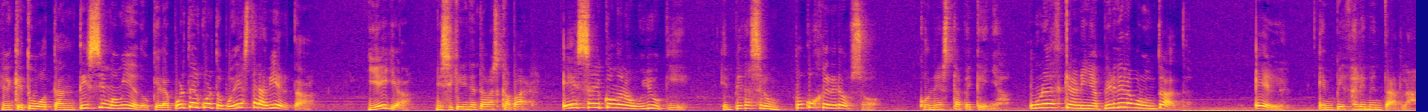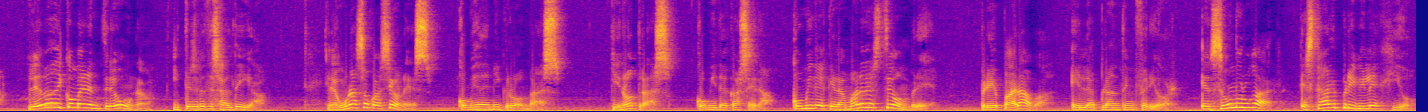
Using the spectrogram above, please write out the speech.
en el que tuvo tantísimo miedo que la puerta del cuarto podía estar abierta y ella ni siquiera intentaba escapar. Es ahí cuando Nobuyuki empieza a ser un poco generoso con esta pequeña. Una vez que la niña pierde la voluntad, él empieza a alimentarla. Le da de comer entre una y tres veces al día. En algunas ocasiones, comida de microondas y en otras, comida casera. Comida que la madre de este hombre preparaba en la planta inferior. En segundo lugar, está el privilegio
